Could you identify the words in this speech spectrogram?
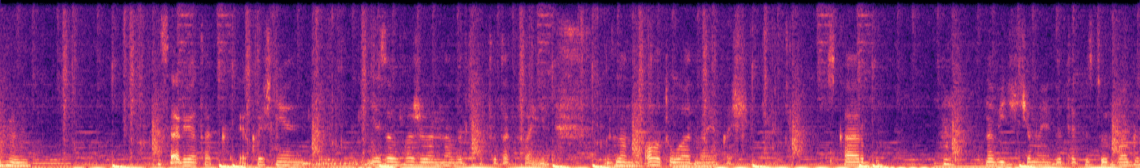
Mhm. Serio, tak jakoś nie, nie zauważyłem nawet, to tak fajnie wygląda. O, tu ładna jakaś skarb. No widzicie mojego tekstur wagę?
